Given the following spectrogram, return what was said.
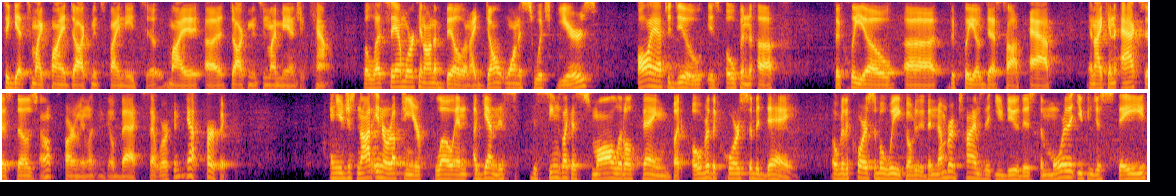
to get to my client documents if I need to, my uh, documents in my manage account. But let's say I'm working on a bill and I don't want to switch gears. All I have to do is open up the Clio, uh, the Clio desktop app, and I can access those. Oh, pardon me, let me go back. Is that working? Yeah, perfect. And you're just not interrupting your flow. And again, this, this seems like a small little thing, but over the course of a day, over the course of a week, over the, the number of times that you do this, the more that you can just stay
